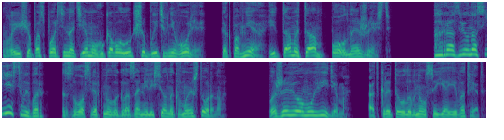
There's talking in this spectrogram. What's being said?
«Вы еще поспорьте на тему, у кого лучше быть в неволе. Как по мне, и там, и там полная жесть». «А разве у нас есть выбор?» — зло сверкнуло глазами лисенок в мою сторону. «Поживем, увидим», Открыто улыбнулся я ей в ответ.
